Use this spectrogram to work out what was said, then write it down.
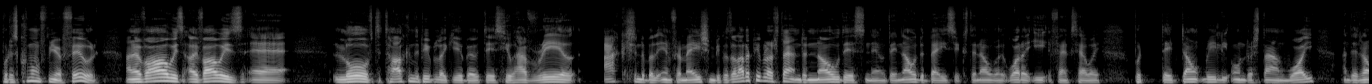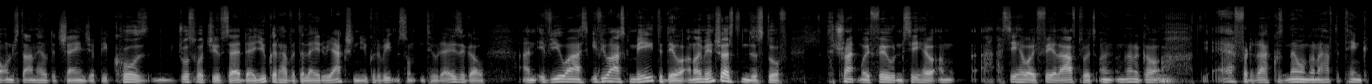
but it's coming from your food. And I've always I've always uh, loved talking to people like you about this who have real actionable information because a lot of people are starting to know this now. They know the basics. They know what I eat affects how I, but they don't really understand why and they don't understand how to change it because just what you've said there, you could have a delayed reaction. You could have eaten something two days ago, and if you ask if you ask me to do it, and I'm interested in this stuff to track my food and see how I'm see how I feel afterwards, I'm, I'm gonna go oh, the effort of that because now I'm gonna have to think.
